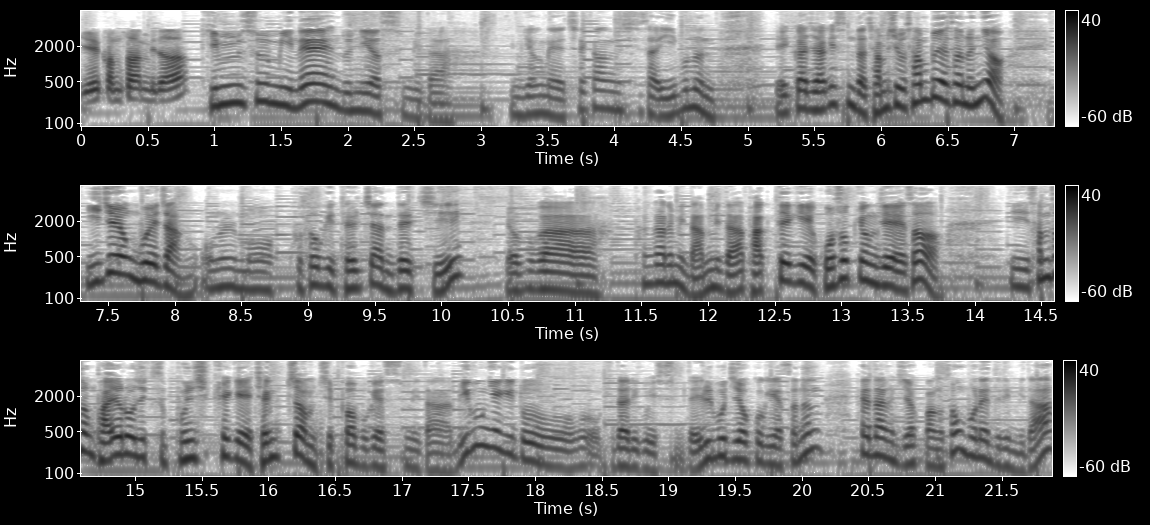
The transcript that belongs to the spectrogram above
예 감사합니다. 김수민의 눈이었습니다. 김경래 최강 시사 2부는 여기까지 하겠습니다. 잠시 후 3부에서는요 이재용 부회장 오늘 뭐 구속이 될지 안 될지 여부가 판가름이 납니다. 박대기의 고속경제에서 이 삼성 바이오로직스 분식회계 쟁점 짚어보겠습니다. 미국 얘기도 기다리고 있습니다. 일부 지역국에서는 해당 지역 방송 보내드립니다.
